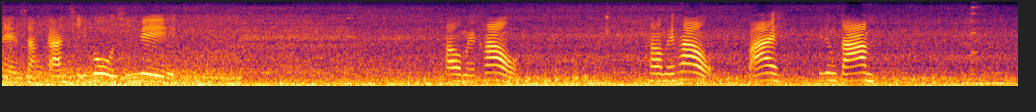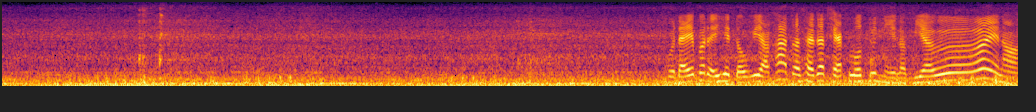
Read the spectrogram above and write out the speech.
แผน การชีโบชีเวเข้าไม่เข้า เข้าไม่เข้า ไปพี่ตุ่มตามบ่ได้บ่ได้เฮ็ดดอกเบี้ยค่าจะใช้จะแท็กรถอยู่นี่ละเบียเอ้ยเนาะ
